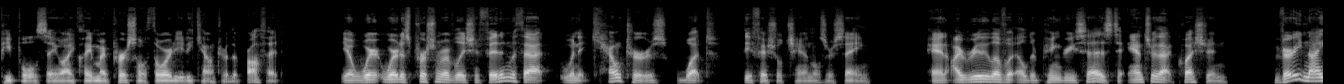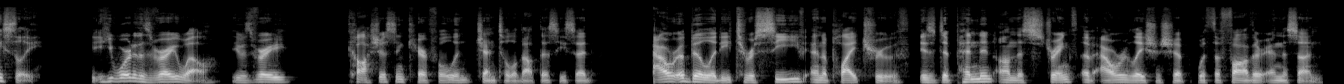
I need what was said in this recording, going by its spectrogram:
people saying oh i claim my personal authority to counter the prophet. You know where where does personal revelation fit in with that? When it counters what the official channels are saying. And i really love what elder pingree says to answer that question very nicely. He worded this very well. He was very cautious and careful and gentle about this. He said our ability to receive and apply truth is dependent on the strength of our relationship with the Father and the Son,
